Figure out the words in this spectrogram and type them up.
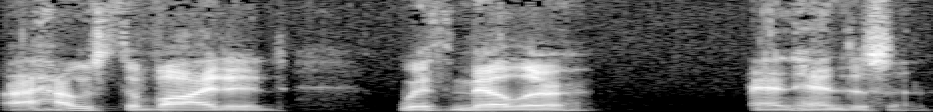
a house divided with Miller and Henderson.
